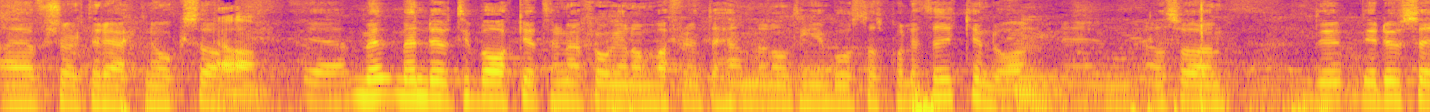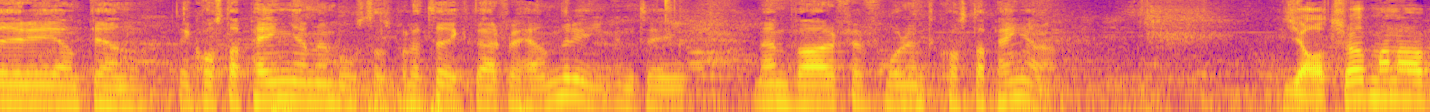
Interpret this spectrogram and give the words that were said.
Ja, jag försökte räkna också. Ja. Eh, men, men du, tillbaka till den här frågan om varför det inte händer någonting i bostadspolitiken då. Mm. Alltså, det, det, du säger är egentligen det kostar pengar med bostadspolitik, därför händer det ingenting. Men varför får det inte kosta pengar då? Jag tror att man, har,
